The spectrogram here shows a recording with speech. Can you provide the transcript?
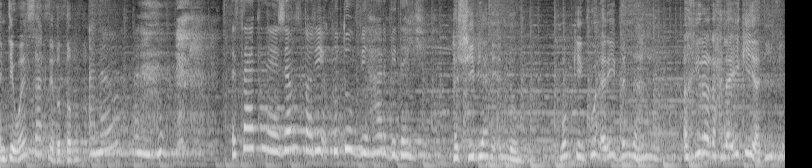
انت وين ساكنة بالضبط؟ أنا؟ ساكنة جنب طريق كتب فيهار بدلهي هالشي بيعني إنه ممكن يكون قريب منا هلا. أخيرا رح لاقيكي يا ديفيا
